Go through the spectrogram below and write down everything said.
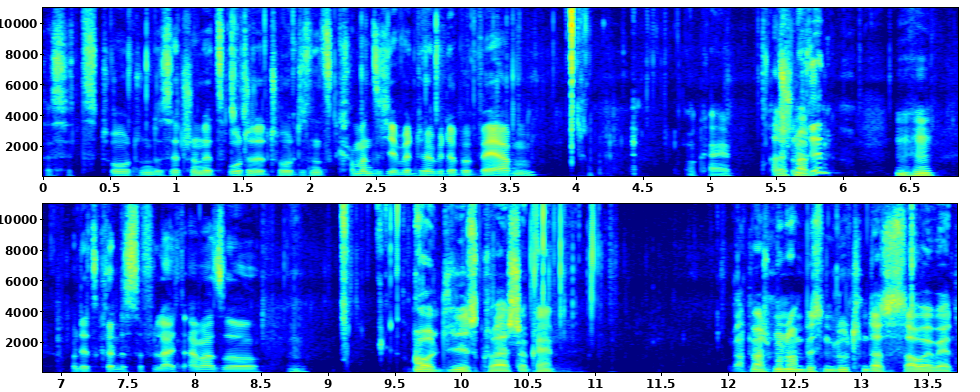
Der ist jetzt tot und das ist jetzt schon der zweite, der tot ist. Und jetzt kann man sich eventuell wieder bewerben. Okay. Hast du drin? Mhm. Und jetzt könntest du vielleicht einmal so. Oh, Jesus Christ, okay. Warte mal, ich muss noch ein bisschen lutschen, dass es sauer wird.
